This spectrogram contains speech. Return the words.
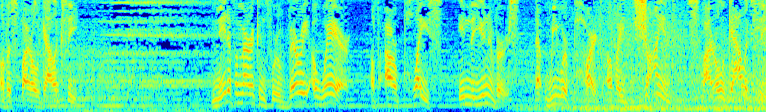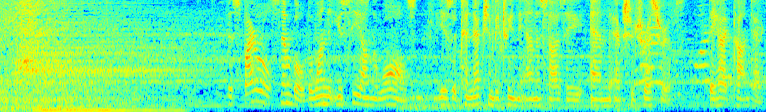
of a spiral galaxy. Native Americans were very aware of our place in the universe, that we were part of a giant spiral galaxy. The spiral symbol, the one that you see on the walls, is a connection between the Anasazi and the extraterrestrials. They had contact,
